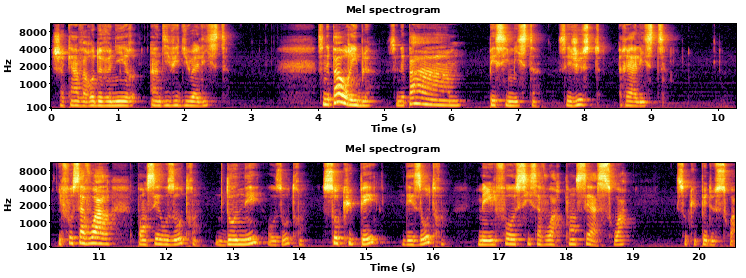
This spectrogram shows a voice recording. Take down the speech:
Chacun va redevenir individualiste. Ce n'est pas horrible, ce n'est pas pessimiste, c'est juste réaliste. Il faut savoir penser aux autres, donner aux autres, s'occuper des autres, mais il faut aussi savoir penser à soi, s'occuper de soi.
